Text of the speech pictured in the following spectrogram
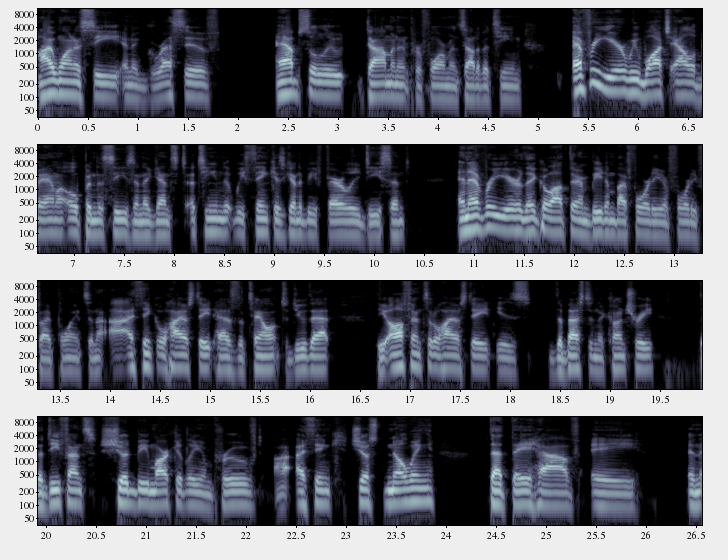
I want to see an aggressive, absolute dominant performance out of a team. Every year we watch Alabama open the season against a team that we think is going to be fairly decent. And every year they go out there and beat them by 40 or 45 points. And I, I think Ohio State has the talent to do that. The offense at Ohio State is the best in the country. The defense should be markedly improved. I, I think just knowing that they have a an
